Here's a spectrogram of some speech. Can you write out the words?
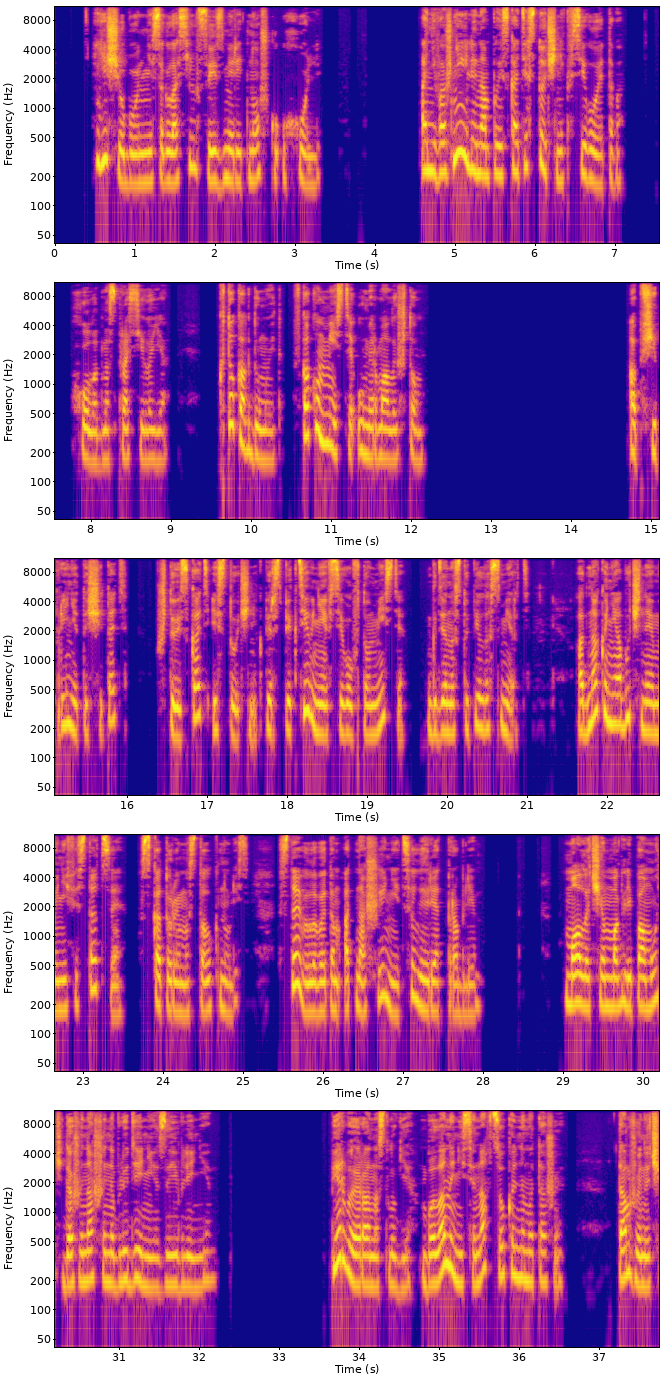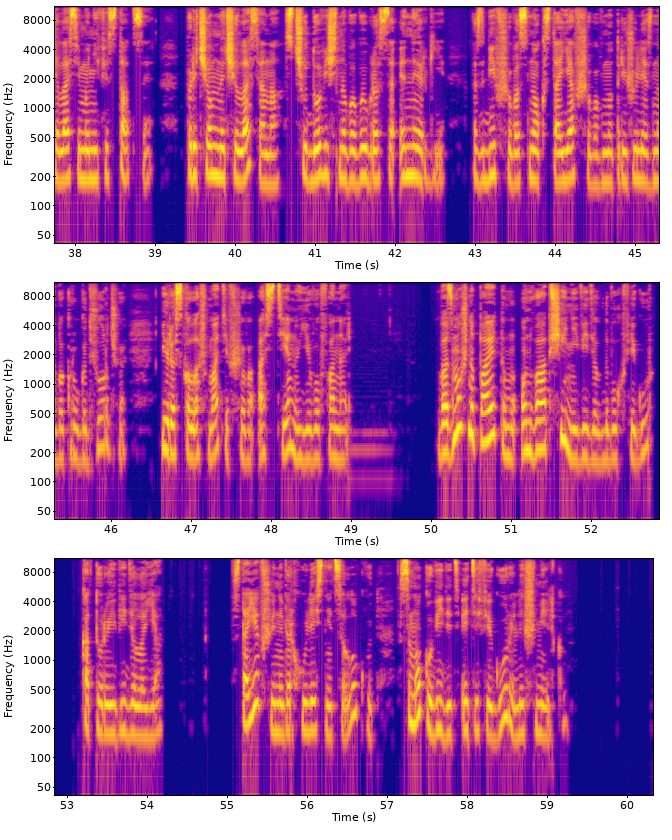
Еще бы он не согласился измерить ножку у Холли. А не важнее ли нам поискать источник всего этого? холодно спросила я. Кто как думает, в каком месте умер малыш Том? Общепринято считать, что искать источник перспективнее всего в том месте, где наступила смерть. Однако необычная манифестация, с которой мы столкнулись, ставила в этом отношении целый ряд проблем. Мало чем могли помочь даже наши наблюдения за явлением. Первая рана слуги была нанесена в цокольном этаже. Там же началась и манифестация, причем началась она с чудовищного выброса энергии, сбившего с ног стоявшего внутри железного круга Джорджа и расколошматившего о стену его фонарь. Возможно, поэтому он вообще не видел двух фигур, которые видела я. Стоявший наверху лестницы Локвуд смог увидеть эти фигуры лишь мельком.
